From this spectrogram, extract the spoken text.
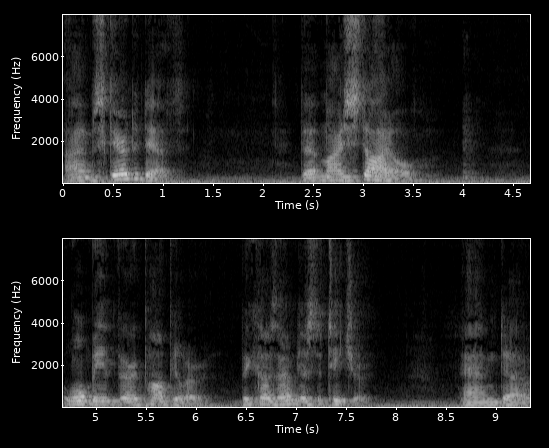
I'm scared to death that my style won't be very popular because I'm just a teacher. And uh,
